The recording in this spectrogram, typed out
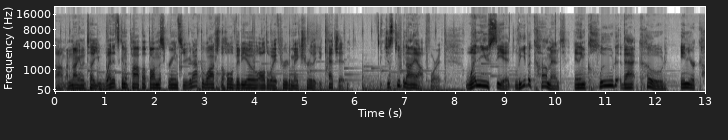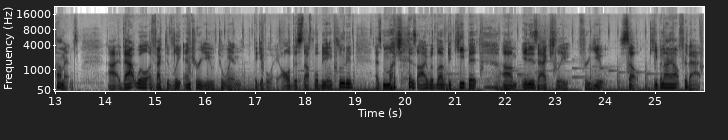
Um, I'm not going to tell you when it's going to pop up on the screen, so you're going to have to watch the whole video all the way through to make sure that you catch it just keep an eye out for it. When you see it, leave a comment and include that code in your comment. Uh, that will effectively enter you to win the giveaway. All of this stuff will be included. As much as I would love to keep it, um, it is actually for you. So keep an eye out for that.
